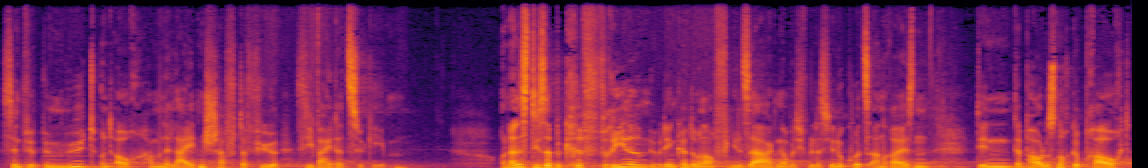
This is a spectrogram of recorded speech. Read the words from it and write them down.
sind wir bemüht und auch haben eine Leidenschaft dafür, sie weiterzugeben. Und dann ist dieser Begriff Friede, über den könnte man auch viel sagen, aber ich will das hier nur kurz anreißen, den der Paulus noch gebraucht,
